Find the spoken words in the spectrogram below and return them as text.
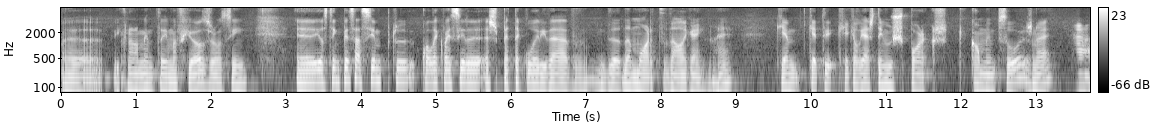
eh, e que normalmente têm mafiosos ou assim, eles têm que pensar sempre qual é que vai ser a, espetacularidade da- da morte de alguém, não é? Que é, que é, que é aquele gajo que tem os porcos que comem pessoas, não é? Ah.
